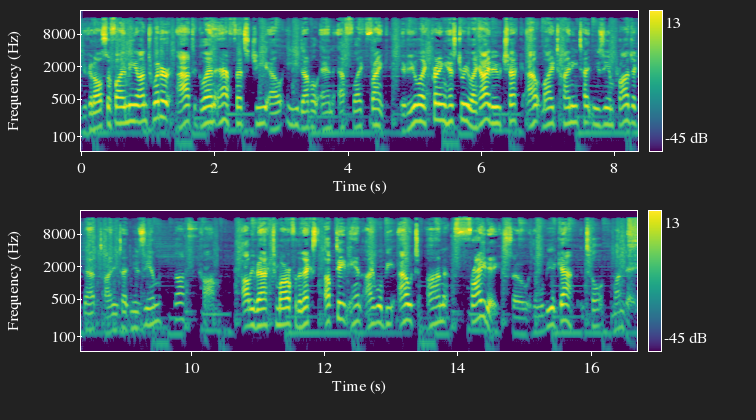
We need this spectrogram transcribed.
You can also find me on Twitter at Glenn F. That's G L E N F like Frank. If you like printing history like I do, check out my Tiny Type Museum project at tinytypemuseum.com. I'll be back tomorrow for the next update, and I will be out on Friday so there will be a gap until Monday.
